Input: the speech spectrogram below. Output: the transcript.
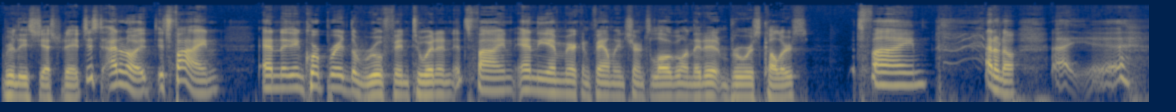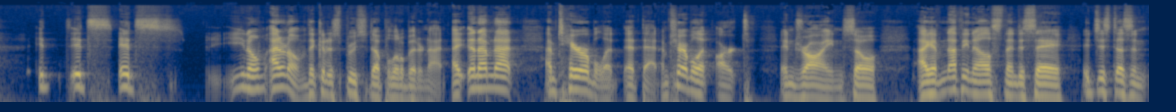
released yesterday. It just I don't know. It, it's fine, and they incorporated the roof into it, and it's fine, and the American Family Insurance logo, and they did it in Brewers colors. It's fine. I don't know. Uh, it it's it's you know I don't know. They could have spruced it up a little bit or not. I, and I'm not. I'm terrible at, at that. I'm terrible at art and drawing. So I have nothing else than to say it just doesn't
